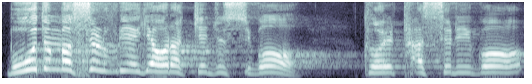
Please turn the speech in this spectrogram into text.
모든 것을 우리에게 허락해 주시고 그걸 다스리고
